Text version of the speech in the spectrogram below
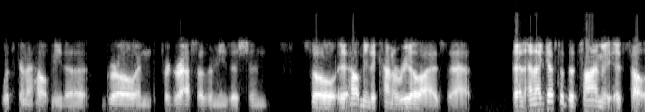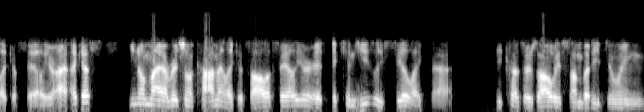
what's going to help me to grow and progress as a musician. So it helped me to kind of realize that and and I guess at the time it, it felt like a failure. I, I guess you know my original comment, like it's all a failure. It it can easily feel like that because there's always somebody doing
